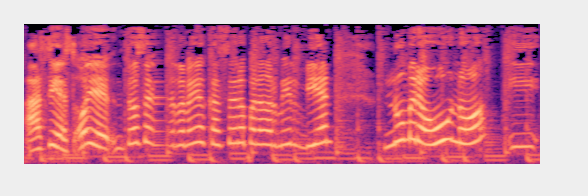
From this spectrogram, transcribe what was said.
Así es. Oye, entonces, remedios caseros para dormir bien. Número uno y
